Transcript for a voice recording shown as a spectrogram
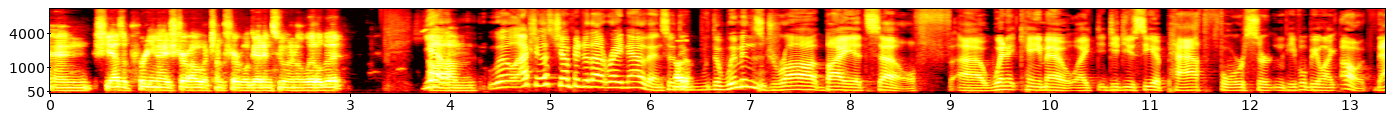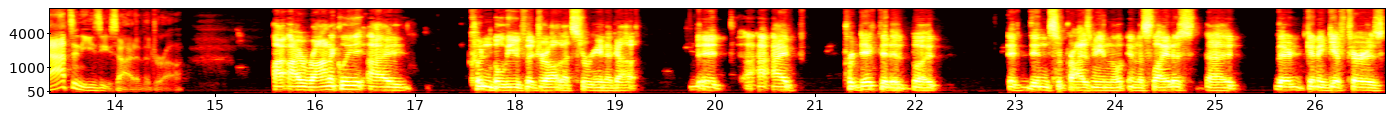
And she has a pretty nice draw, which I'm sure we'll get into in a little bit. Yeah. Um, well, actually, let's jump into that right now then. So the, the women's draw by itself, uh, when it came out, like, did you see a path for certain people being like, "Oh, that's an easy side of the draw"? I, ironically, I couldn't believe the draw that Serena got. It, I, I predicted it, but it didn't surprise me in the in the slightest that they're going to gift her as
